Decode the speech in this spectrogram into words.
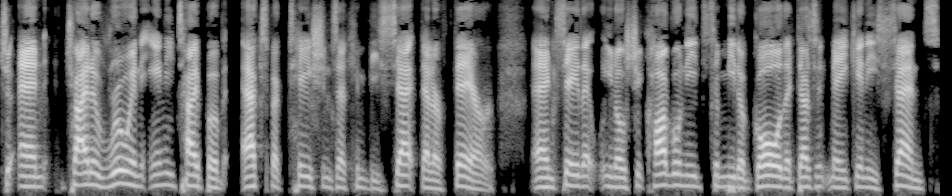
to, and try to ruin any type of expectations that can be set that are fair and say that you know Chicago needs to meet a goal that doesn't make any sense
